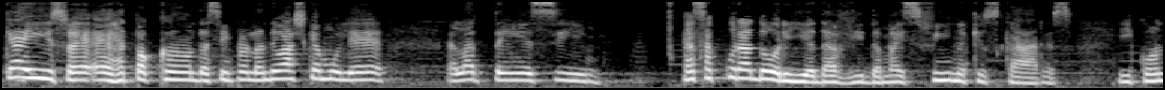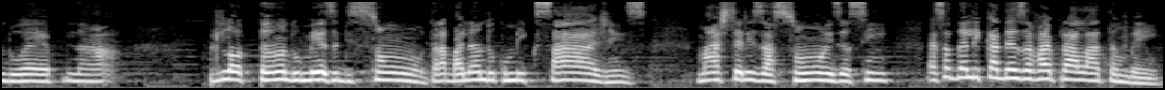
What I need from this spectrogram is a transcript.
Que é isso, é, é retocando, assim, pra Eu acho que a mulher ela tem esse essa curadoria da vida mais fina que os caras. E quando é na pilotando mesa de som, trabalhando com mixagens, masterizações, assim, essa delicadeza vai para lá também.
